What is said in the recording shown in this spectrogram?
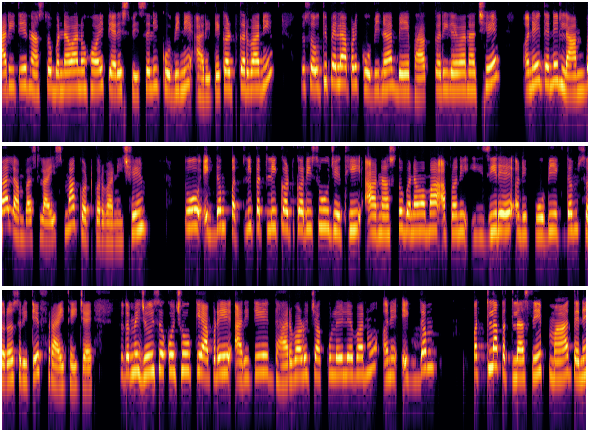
આ રીતે નાસ્તો બનાવવાનો હોય, ત્યારે સ્પેશિયલી કોબીને આ રીતે કટ કરવાની. તો સૌથી પહેલાં આપણે કોબીના બે ભાગ કરી લેવાના છે અને તેને લાંબા લાંબા સ્લાઇસમાં કટ કરવાની છે. તો એકદમ પતલી પતલી કટ કરીશું, જેથી આ નાસ્તો બનાવવામાં આપણને ઇઝી રહે અને કોબી એકદમ સરસ રીતે ફ્રાય થઈ જાય. તો તમે જોઈ શકો છો કે આપણે આ રીતે ધારવાળું ચાકુ લઈ લેવાનું અને એકદમ પતલા પતલા શેપમાં તેને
